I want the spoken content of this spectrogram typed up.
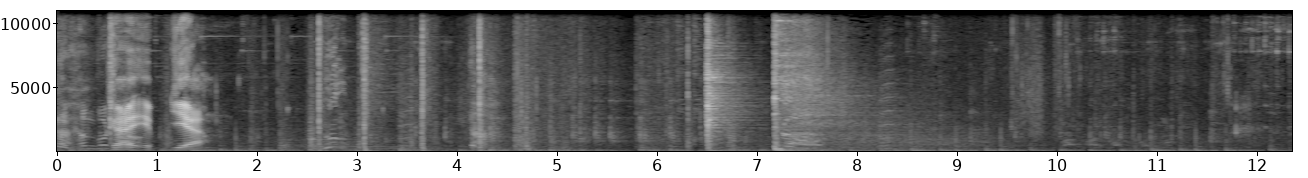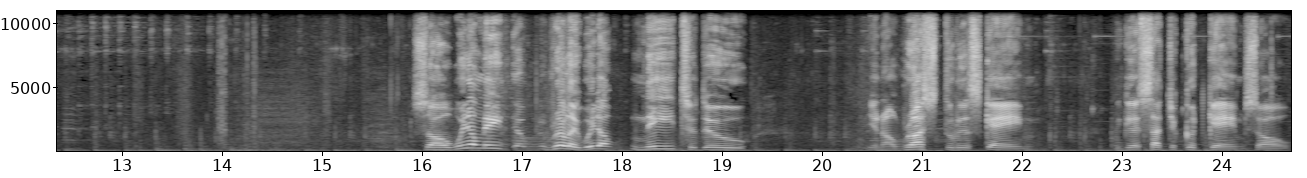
Okay if, yeah. So we don't need, really, we don't need to do, you know, rush through this game because it's such a good game so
